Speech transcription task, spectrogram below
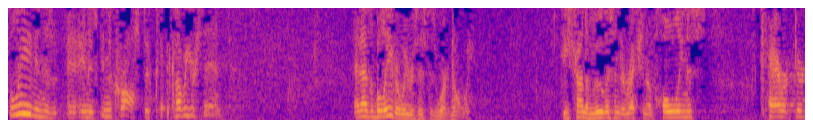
Believe in, his, in, his, in the cross to cover your sin. And as a believer, we resist his work, don't we? He's trying to move us in the direction of holiness, of character,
